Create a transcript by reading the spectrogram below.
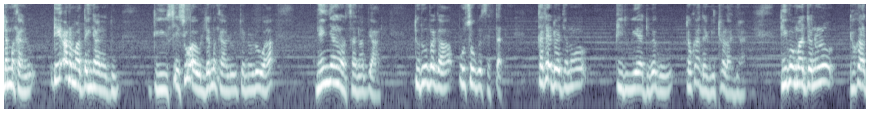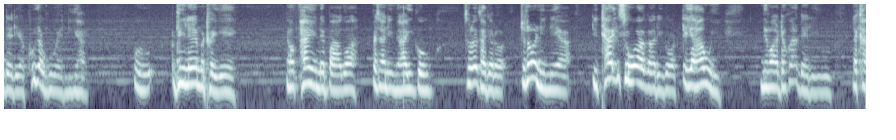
လက်မခံလို့ဒီအရမတိန်ထားတဲ့သူဒီစစ်ဆိုးအကိုလက်မခံလို့ကျွန်တော်တို့ကငင်းကြတော့ဆန္ဒပြတယ်။သူတို့ဘက်ကပိုးဆိုးပစ်စစ်တက်တက်တဲ့အတွက်ကျွန်တော်ပြည်သူရဲ့ဒီဘက်ကိုဒုက္ခတွေပြီးထွက်လာကြတယ်။ဒီပုံမှာကျွန်တော်တို့ဒုက္ခတွေတွေကခုရောက်ကိုပဲနေရတယ်။ဟို အပြင်လဲမထွက်ရဲတော့ဖိုင်းရင်လည်းပါသွားပတ်စံတွေအများကြီးကုန်ဆိုတဲ့အခါကျတော့ကျွန်တော်အနေနဲ့ကဒီထိုင်းအစိုးရကဒီတော့တရားဝင်မြန်မာဒုက္ခတွေတွေကိုလက်ခံ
